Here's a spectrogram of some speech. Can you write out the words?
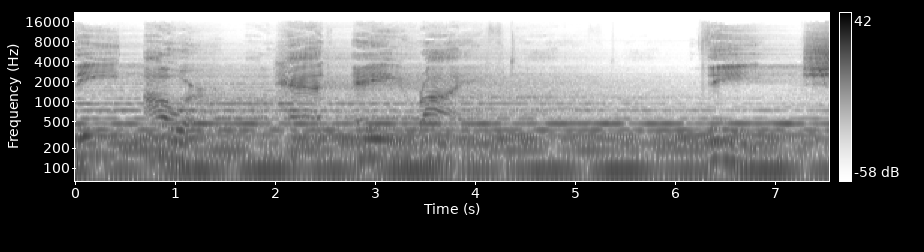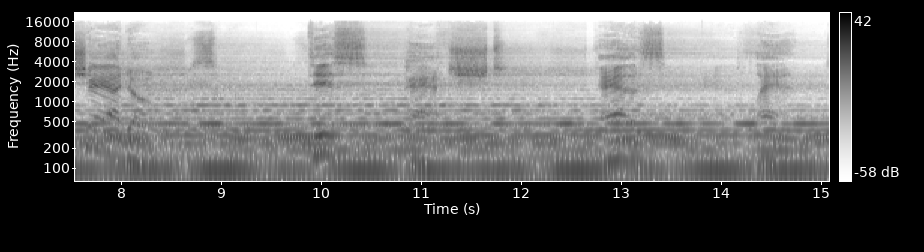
The hour had arrived. Shadows dispatched as planned.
